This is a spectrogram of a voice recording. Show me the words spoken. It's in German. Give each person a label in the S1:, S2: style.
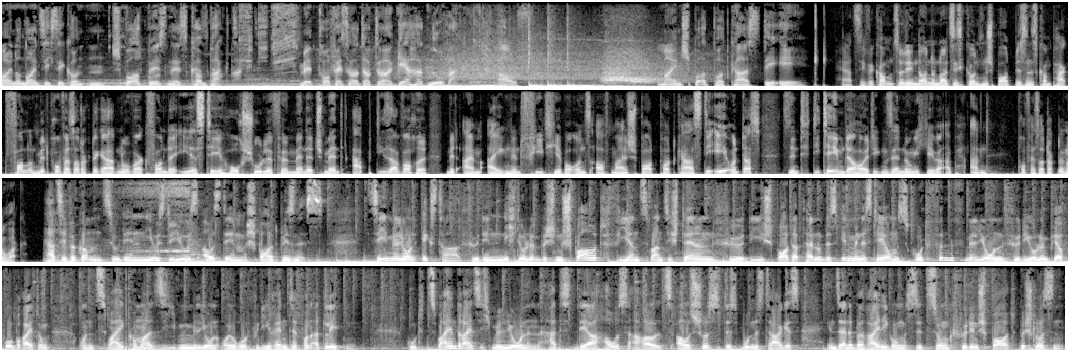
S1: 99 Sekunden Sportbusiness kompakt mit Professor Dr. Gerhard Nowak auf meinsportpodcast.de.
S2: Herzlich willkommen zu den 99 Sekunden Sportbusiness Kompakt von und mit Professor Dr. Gerhard Nowak von der IST Hochschule für Management ab dieser Woche mit einem eigenen Feed hier bei uns auf meinsportpodcast.de und das sind die Themen der heutigen Sendung. Ich gebe ab an Professor Dr. Nowak.
S3: Herzlich willkommen zu den News to Use aus dem Sportbusiness. 10 Millionen extra für den nicht-olympischen Sport, 24 Stellen für die Sportabteilung des Innenministeriums, gut 5 Millionen für die Olympiavorbereitung und 2,7 Millionen Euro für die Rente von Athleten. Gut 32 Millionen hat der Haushaltsausschuss des Bundestages in seiner Bereinigungssitzung für den Sport beschlossen.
